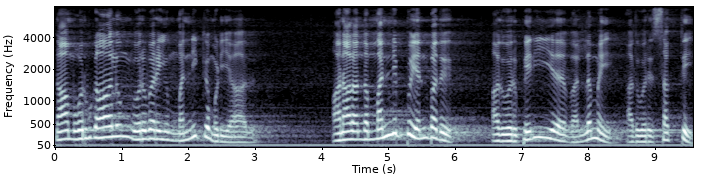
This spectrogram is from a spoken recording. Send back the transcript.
நாம் ஒரு காலும் ஒருவரையும் மன்னிக்க முடியாது. ஆனால் அந்த மன்னிப்பு என்பது அது ஒரு பெரிய வல்லமை அது ஒரு சக்தி.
